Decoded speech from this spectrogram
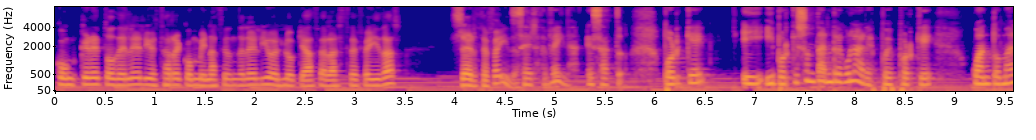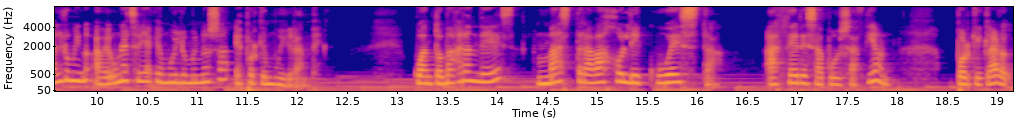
concreto del helio, esta recombinación del helio, es lo que hace a las cefeidas ser cefeidas. Ser cefeidas, exacto. ¿Por qué? ¿Y, por qué son tan regulares? Pues porque cuanto más luminosa... A ver, una estrella que es muy luminosa es porque es muy grande. Cuanto más grande es, más trabajo le cuesta hacer esa pulsación. Porque claro,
